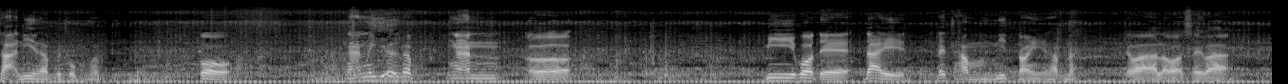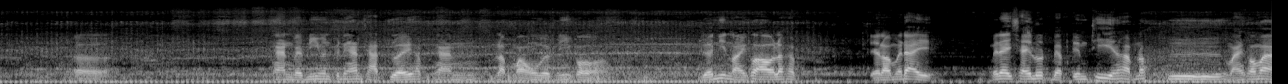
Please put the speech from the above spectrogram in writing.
สะนี่นะครับไปถมครับ ก็งานไม่เยอะครับ งานเอ่อ มีพอแต่ได้ได้ทำนิดหน่อยนะครับนะ แต่ว่าเราอาศัยว่าเอองานแบบนี้มันเป็นงานขาดเกลือครับ งานรับเมาแบบนี้ก็เหลือนิดหน่อยก็เอาแล้วครับ แต่เราไม่ได้ไม่ได้ใช้รถแบบเต็มที่นะครับเนาะคือหมายความว่า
